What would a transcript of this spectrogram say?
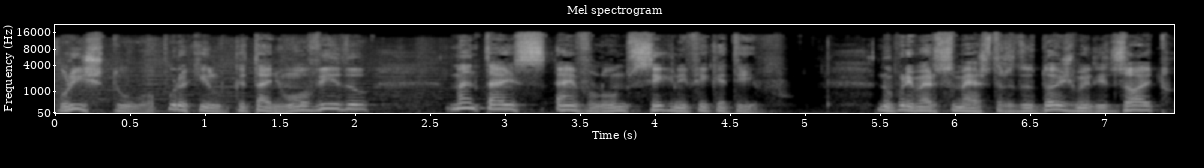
por isto ou por aquilo que tenham ouvido mantém-se em volume significativo. No primeiro semestre de 2018,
